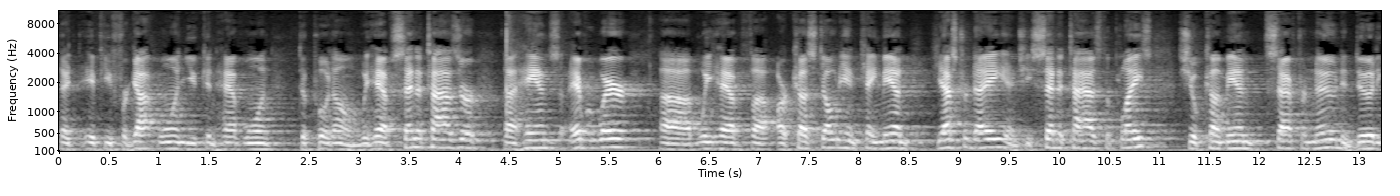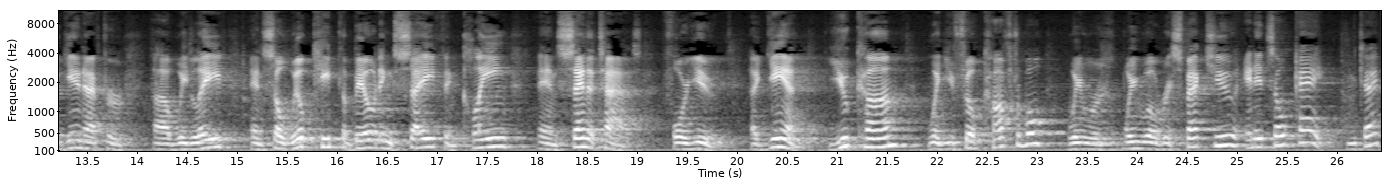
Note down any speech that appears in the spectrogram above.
that if you forgot one, you can have one to put on. We have sanitizer uh, hands everywhere. Uh, we have uh, our custodian came in yesterday and she sanitized the place. She'll come in this afternoon and do it again after uh, we leave. And so we'll keep the building safe and clean and sanitized for you. Again, you come when you feel comfortable. We, we will respect you, and it's okay. Okay?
